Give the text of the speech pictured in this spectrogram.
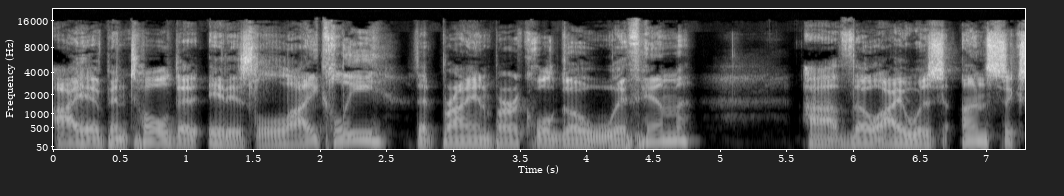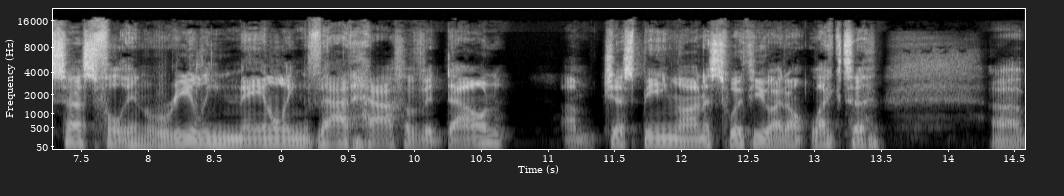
I have been told that it is likely that Brian Burke will go with him, uh, though I was unsuccessful in really nailing that half of it down. I'm just being honest with you. I don't like to uh,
